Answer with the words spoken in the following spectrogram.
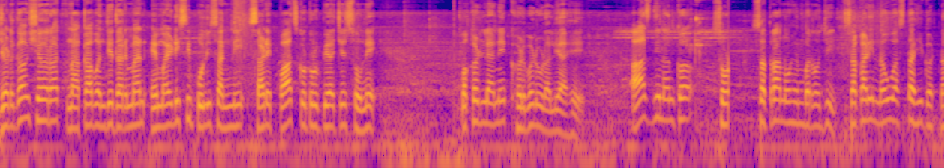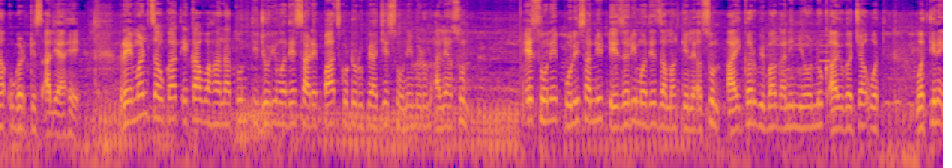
जळगाव शहरात नाकाबंदी दरम्यान एम आय डी सी पोलिसांनी साडेपाच कोटी रुपयाचे सोने पकडल्याने खळबळ उडाली आहे. आज दिनांक सो सतरा नोव्हेंबर रोजी सकाळी नऊ वाजता ही घटना उघडकीस आली आहे. रेमंड चौकात एका वाहनातून तिजोरीमध्ये साडेपाच कोटी रुपयाचे सोने मिळून आले असून हे सोने पोलिसांनी टेजरीमध्ये जमा केले असून आयकर विभाग आणि निवडणूक आयोगाच्या वत वतीने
